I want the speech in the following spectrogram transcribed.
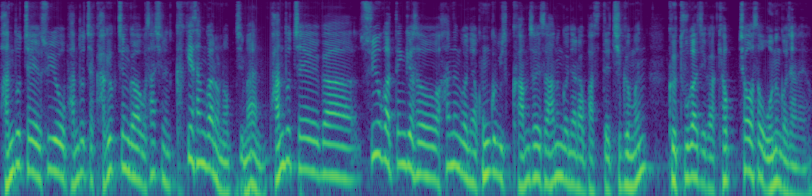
반도체 수요, 반도체 가격 증가하고 사실은 크게 상관은 없지만 반도체가 수요가 땡겨서 하는 거냐, 공급이 감소해서 하는 거냐라고 봤을 때 지금은 그 두 가지가 겹쳐서 오는 거잖아요.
